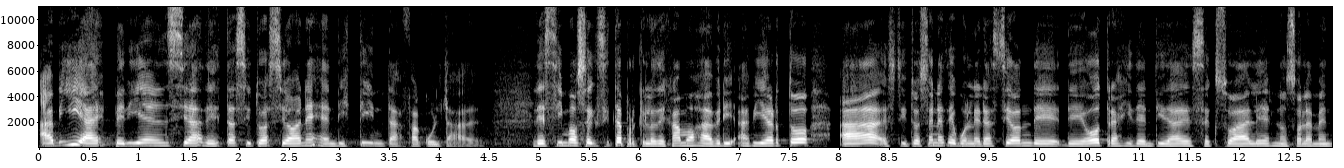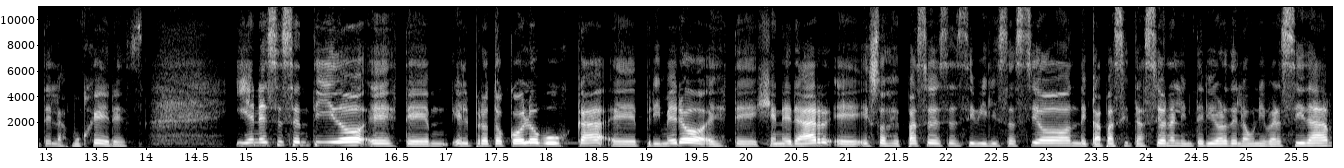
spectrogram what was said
había experiencias de estas situaciones en distintas facultades. Decimos excita porque lo dejamos abierto a situaciones de vulneración de otras identidades sexuales, no solamente las mujeres. Y en ese sentido, este, el protocolo busca eh, primero este, generar eh, esos espacios de sensibilización, de capacitación al interior de la universidad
